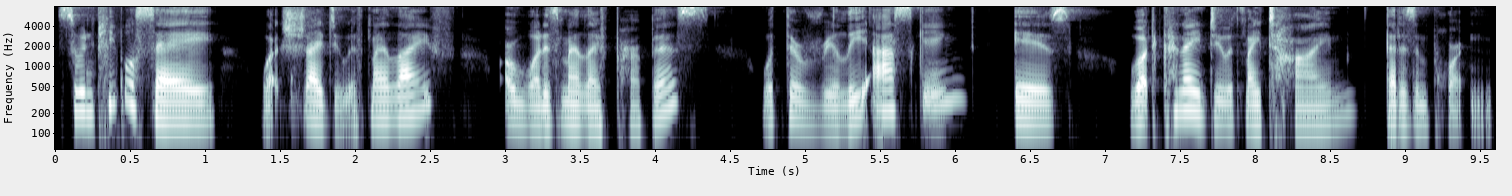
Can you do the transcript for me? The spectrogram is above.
So, when people say, what should I do with my life? Or what is my life purpose? What they're really asking is what can I do with my time that is important?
